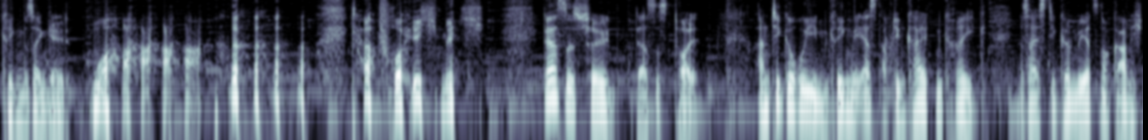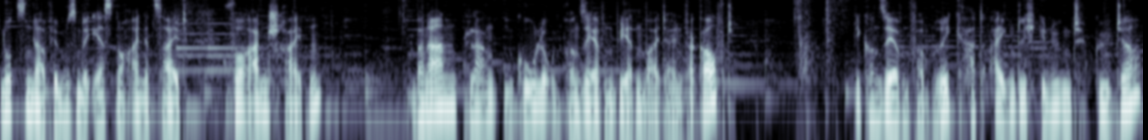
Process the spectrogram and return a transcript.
kriegen wir sein Geld. da freue ich mich. Das ist schön. Das ist toll. Antike Ruinen kriegen wir erst ab dem Kalten Krieg. Das heißt, die können wir jetzt noch gar nicht nutzen. Dafür müssen wir erst noch eine Zeit voranschreiten. Bananen, Planken, Kohle und Konserven werden weiterhin verkauft. Die Konservenfabrik hat eigentlich genügend Güter.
